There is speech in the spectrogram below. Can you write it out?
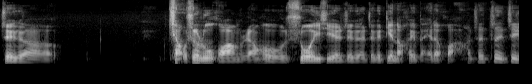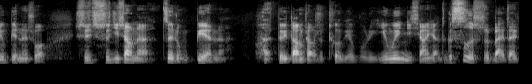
这个巧舌如簧，然后说一些这个这个颠倒黑白的话，这这这就变成说，实实际上呢，这种变呢，对当朝是特别不利，因为你想想，这个事实摆在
